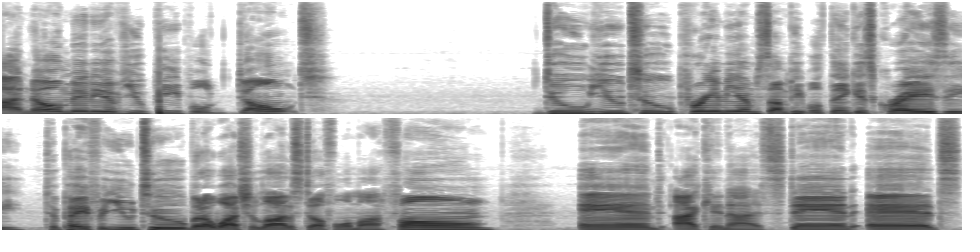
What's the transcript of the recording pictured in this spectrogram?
I know many of you people don't do YouTube Premium. Some people think it's crazy to pay for YouTube, but I watch a lot of stuff on my phone and I cannot stand ads.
